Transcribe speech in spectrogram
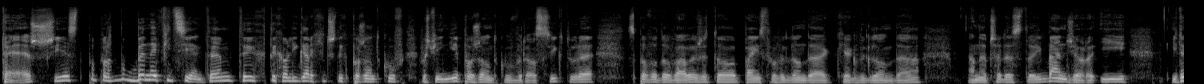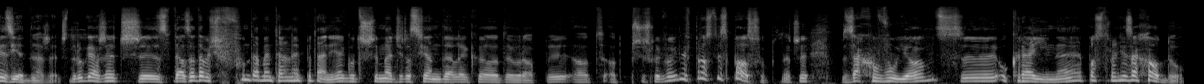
też jest po prostu beneficjentem tych, tych oligarchicznych porządków, właściwie nie porządków w Rosji, które spowodowały, że to państwo wygląda jak, jak wygląda, a na czele stoi bandzior. I, I to jest jedna rzecz. Druga rzecz, zda- zadałeś fundamentalne pytanie, jak utrzymać Rosjan daleko od Europy, od, od przyszłej wojny w prosty sposób. Znaczy zachowując y, Ukrainę po stronie Zachodu.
